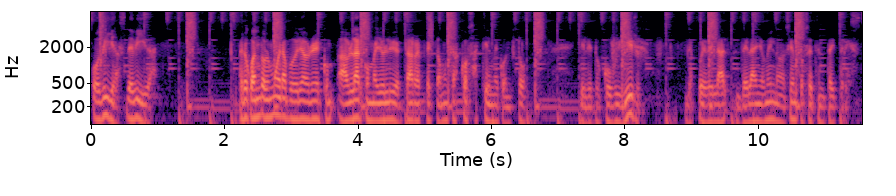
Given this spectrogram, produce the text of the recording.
o días de vida. Pero cuando él muera podría hablar con mayor libertad respecto a muchas cosas que él me contó, que le tocó vivir después del año 1973.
